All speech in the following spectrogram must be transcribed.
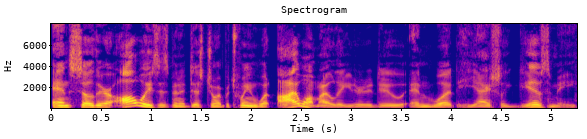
and so there always has been a disjoint between what I want my leader to do and what he actually gives me.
